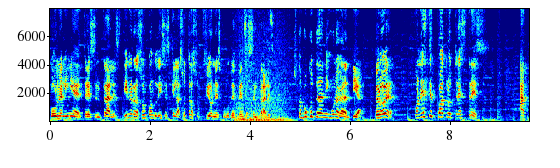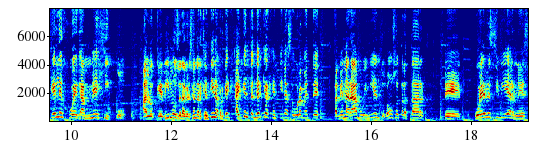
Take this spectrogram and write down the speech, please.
con una línea de tres centrales. Tienes razón cuando dices que las otras opciones, como defensas centrales, pues tampoco te dan ninguna garantía. Pero a ver, con este 4-3-3, ¿a qué le juega México a lo que vimos de la versión de Argentina? Porque hay, que entender que Argentina seguramente también hará movimientos. Vamos a tratar de jueves y viernes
